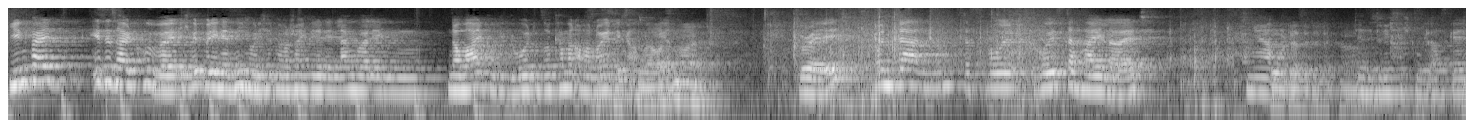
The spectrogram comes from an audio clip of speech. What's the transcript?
Jedenfalls ist es halt cool, weil ich würde mir den jetzt nicht holen. Ich hätte mir wahrscheinlich wieder den langweiligen normalen Cookie geholt und so kann man auch mal neue Das Dinge ist genau was ausprobieren. Neues. Great. Und dann das wohl größte Highlight. Ja, Oh, der sieht ja lecker aus. der sieht richtig gut aus, gell?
